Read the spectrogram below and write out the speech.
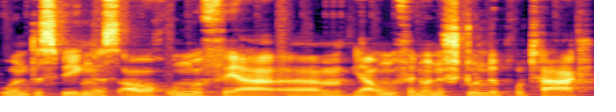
Und deswegen ist auch ungefähr, ähm, ja, ungefähr nur eine Stunde pro Tag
